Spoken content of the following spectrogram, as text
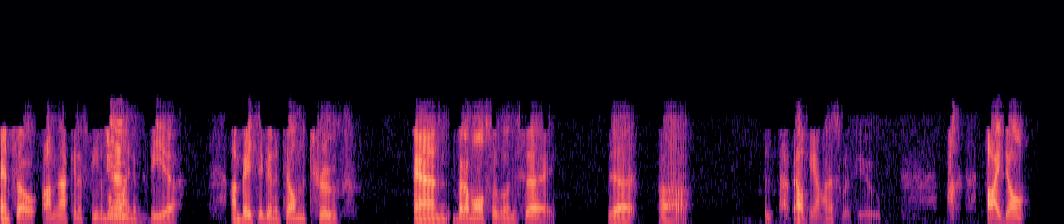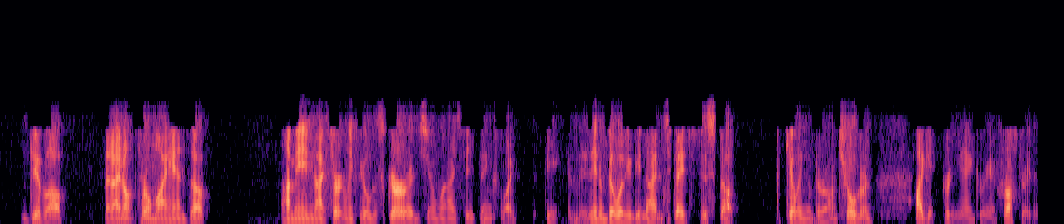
and so I'm not going to feed them a line of BS. I'm basically going to tell them the truth, and but I'm also going to say that uh, I'll be honest with you. I don't give up, and I don't throw my hands up. I mean, I certainly feel discouraged, and when I see things like the, the inability of the United States to stop the killing of their own children, I get pretty angry and frustrated.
